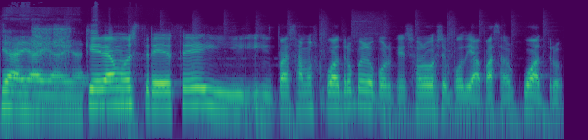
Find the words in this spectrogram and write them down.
Ya, ya, ya, ya. Que éramos 13 y, y pasamos 4, pero porque solo se podía pasar 4.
